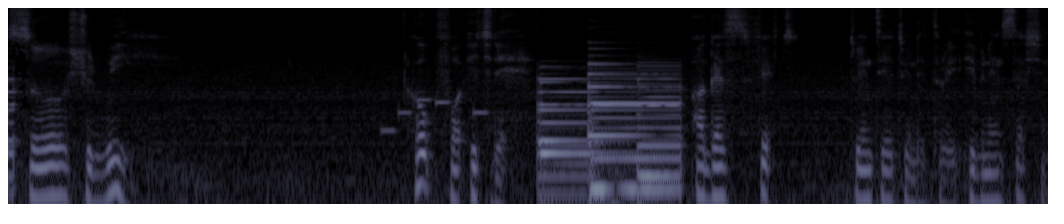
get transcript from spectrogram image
So should we. Hope for each day. August 5th, 2023, evening session.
